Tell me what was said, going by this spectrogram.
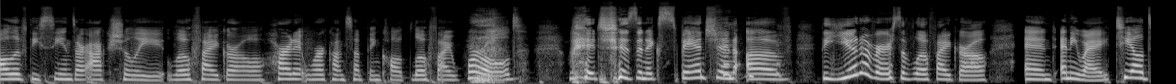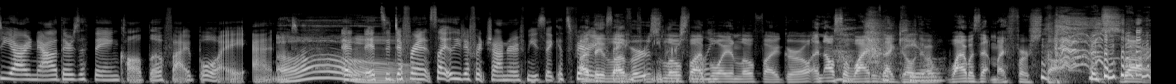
all of these scenes are actually Lo-Fi Girl hard at work on something called Lo-Fi World, which is an expansion of the universe of Lo-Fi Girl. And anyway, TLDR now there's a thing called Lo-Fi Boy, and and it's a Oh. different, slightly different genre of music. It's very Are they lovers, lo-fi boy and lo-fi girl? And also, why did I go there? Why was that my first thought? Sorry.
